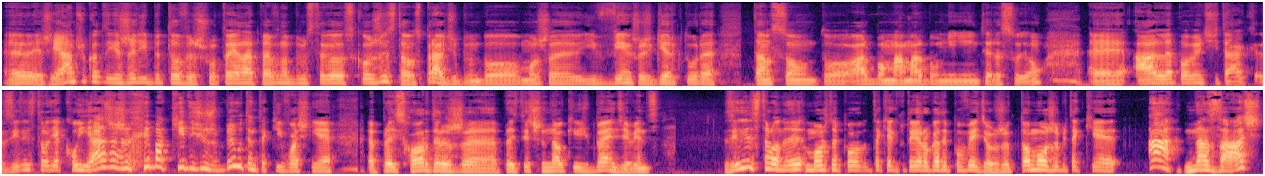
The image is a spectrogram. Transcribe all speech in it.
E, wiesz, ja na przykład, jeżeli by to wyszło, to ja na pewno bym z tego skorzystał, sprawdziłbym, bo może i większość gier, które tam są, to albo mam, albo mnie nie interesują. E, ale powiem ci tak, z jednej strony ja kojarzę, że chyba kiedyś już był ten taki właśnie placeholder, że PlayStation Now kiedyś będzie, więc z jednej strony można, po, tak jak tutaj Rogaty powiedział, że to może być takie a, na zaś,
